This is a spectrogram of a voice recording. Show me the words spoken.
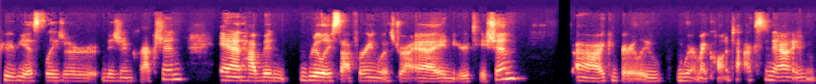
previous laser vision correction and have been really suffering with dry eye and irritation. Uh, I could barely wear my contacts. And now I'm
